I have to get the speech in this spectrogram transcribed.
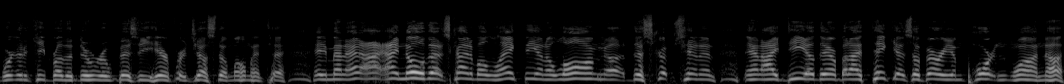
We're going to keep Brother Duru busy here for just a moment. Uh, amen. And I, I, know that's kind of a lengthy and a long uh, description and, and idea there, but I think it's a very important one. Uh,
